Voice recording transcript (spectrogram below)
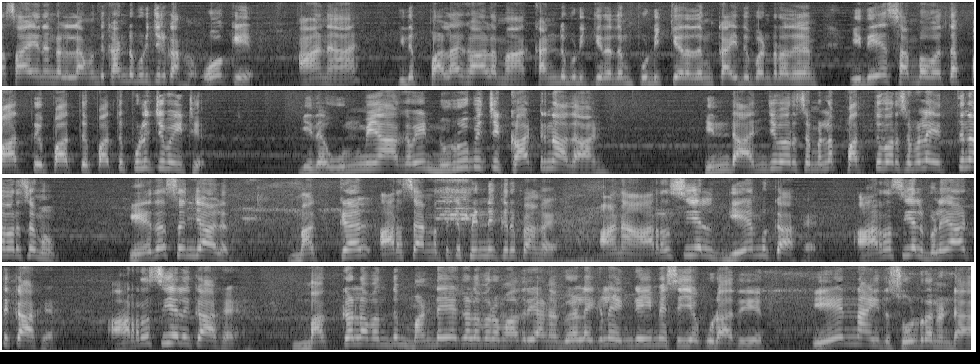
ரசாயனங்கள் எல்லாம் வந்து கண்டுபிடிச்சிருக்காங்க. ஓகே. ஆனால் இது பல காலமாக கண்டுபிடிக்கிறதும் பிடிக்கிறதும் கைது பண்ணுறதும் இதே சம்பவத்தை பார்த்து பார்த்து பார்த்து புளிச்சு போயிட்டு. இதை உண்மையாகவே நிரூபித்து காட்டினாதான் இந்த அஞ்சு வருஷம் இல்லை பத்து வருஷம் இல்லை எத்தனை வருஷமும் எதை செஞ்சாலும் மக்கள் அரசாங்கத்துக்கு பின்னுக்கு இருப்பாங்க. ஆனால் அரசியல் கேமுக்காக அரசியல் விளையாட்டுக்காக அரசியலுக்காக மக்களை வந்து மண்டைய கலவர மாதிரியான வேலைகளை எங்கேயுமே செய்யக்கூடாது. ஏன் நான் இதை சொல்கிறேன்டா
